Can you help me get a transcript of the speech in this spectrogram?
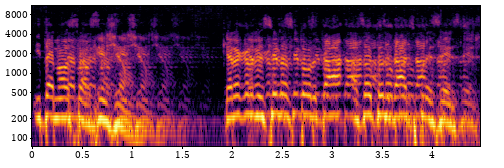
e da nossa região. Quero agradecer as autoridades presentes.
